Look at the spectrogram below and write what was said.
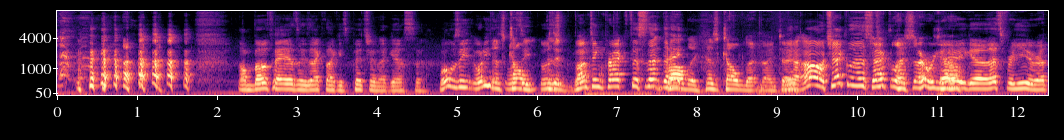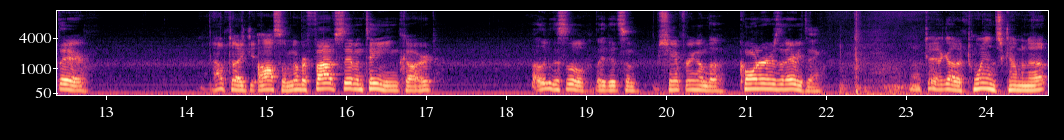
on both hands, he's acting like he's pitching. I guess. Uh, what was he? What do you? It's Was, cold. he, was It's- it bunting practice that day? Probably his cold that day too. Yeah. Oh, checklist. Checklist. There we go. There you go. That's for you right there. I'll take it. Awesome. Number five seventeen card. Oh, look at this little. They did some chamfering on the corners and everything. Okay, I got a twins coming up.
